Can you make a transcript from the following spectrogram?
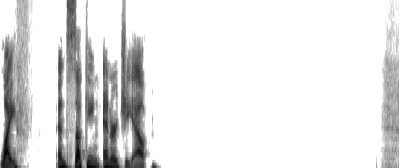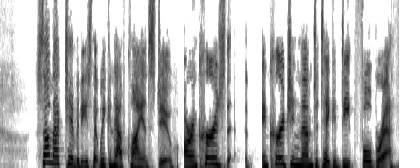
life and sucking energy out some activities that we can have clients do are encouraged encouraging them to take a deep full breath.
